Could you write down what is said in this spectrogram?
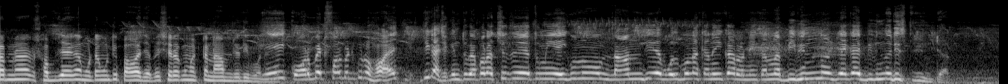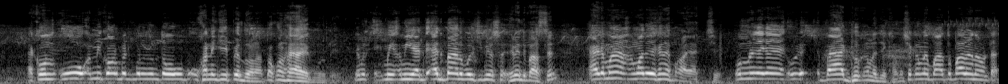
আপনার সব জায়গায় মোটামুটি পাওয়া যাবে সেরকম একটা নাম যদি বলি এই করবেট ফরবেটগুলো হয় ঠিক আছে কিন্তু ব্যাপার হচ্ছে যে তুমি এইগুলো নাম দিয়ে বলব না কেন এই কারণে? কেননা বিভিন্ন জায়গায় বিভিন্ন ডিস্ট্রিবিউটার এখন ও আমি করবেট বললাম তো ওখানে গিয়ে পেল না তখন হায়ার করবে। যেমন আমি- অ্যাডমায়ার বলছি সেভেন্টি পার্সেন্ট অ্যাডমায়ার আমাদের এখানে পাওয়া যাচ্ছে। অন্য জায়গায় ওই ব্যাট ঢোকানো যেখানে সেখানে বা তো পাবে না ওটা।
